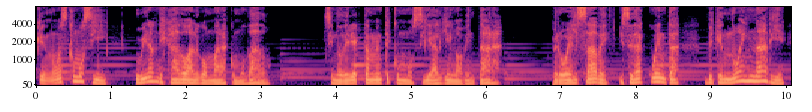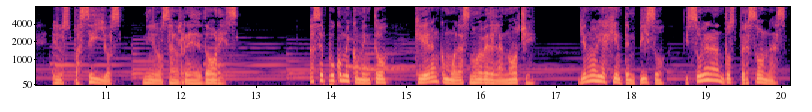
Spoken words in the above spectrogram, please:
que no es como si hubieran dejado algo mal acomodado, sino directamente como si alguien lo aventara. Pero él sabe y se da cuenta de que no hay nadie en los pasillos ni en los alrededores. Hace poco me comentó que eran como las nueve de la noche. Ya no había gente en piso y solo eran dos personas,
